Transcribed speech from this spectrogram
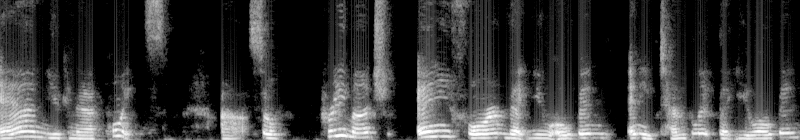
and you can add points. Uh, so pretty much any form that you open, any template that you open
